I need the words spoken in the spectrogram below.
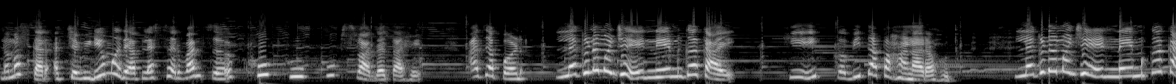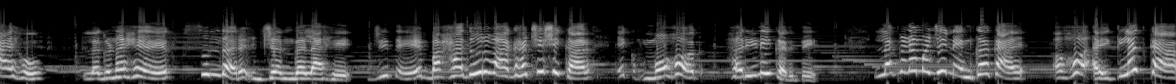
नमस्कार. आजच्या व्हिडिओमध्ये आपल्या सर्वांचं खूप खूप खूप स्वागत आहे. आज आपण लग्न म्हणजे नेमकं काय ही कविता पाहणार आहोत. लग्न म्हणजे नेमकं काय हो? लग्न हे एक सुंदर जंगल आहे जिथे बहादूर वाघाची शिकार एक मोहक हरिणी करते. लग्न म्हणजे नेमकं काय? अहो ऐकलत का?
